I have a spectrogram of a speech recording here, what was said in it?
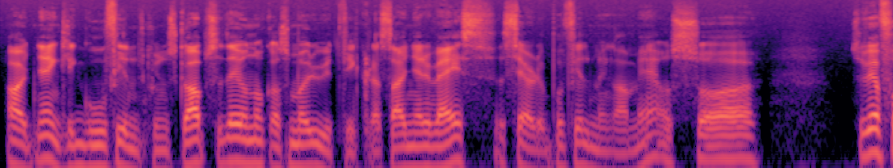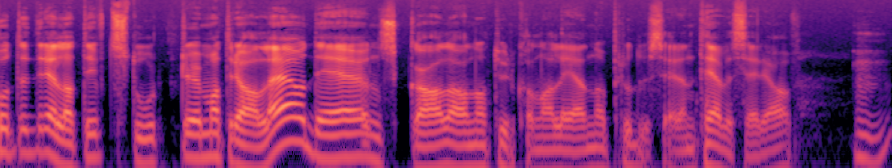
jeg har ikke noe egentlig god filmkunnskap, så det er jo noe som har utvikla seg underveis. Det ser du på filminga mi. Og så, så vi har fått et relativt stort eh, materiale, og det ønska da Naturkanal 1 å produsere en TV-serie av. Mm.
